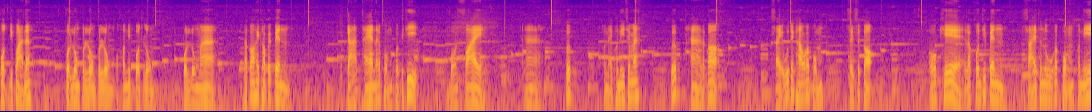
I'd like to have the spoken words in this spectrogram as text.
ปลดดีกว่านะ ปลดลงปลดลงปลดลงคนนี้ปลดลงปลดลงมา แล้วก็ให้เขาไปเป็นกาดแทนนะครับผมกดไปที่บอลไฟอ่าปุ๊บคนไหนคนนี้ใช่ไหมปุ๊บอ่าแล้วก็ใส่อาวุธให้เขาครับผมใส่เสื้อเกาะโอเค แล้วคนที่เป็นสายธนูครับผมคนนี้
